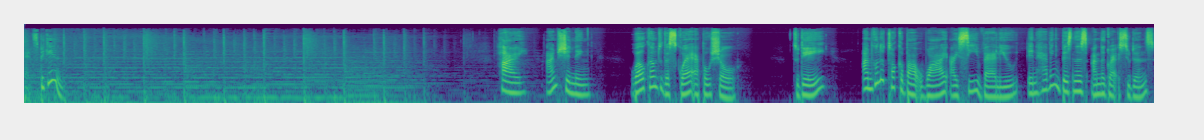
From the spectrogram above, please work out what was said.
Let's begin. Hi, I'm Shin Ning. Welcome to the Square Apple Show. Today, I'm going to talk about why I see value in having business undergrad students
